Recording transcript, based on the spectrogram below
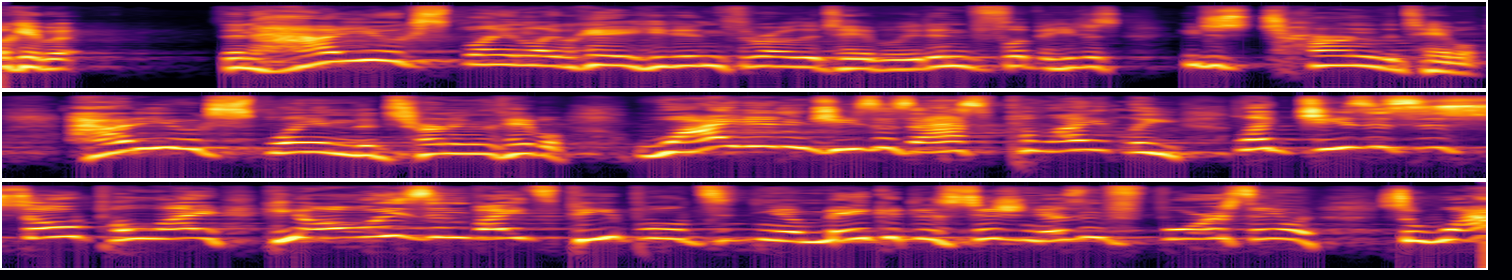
Okay, but then how do you explain like okay he didn't throw the table he didn't flip it he just he just turned the table. How do you explain the turning the table? Why didn't jesus ask politely? Like jesus is so polite he always invites people to you know make a decision he doesn't force anyone. So why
